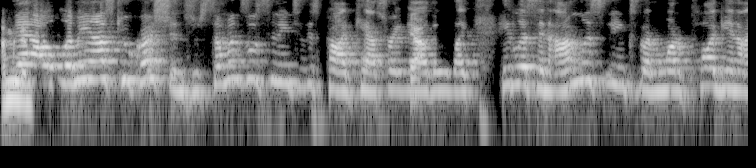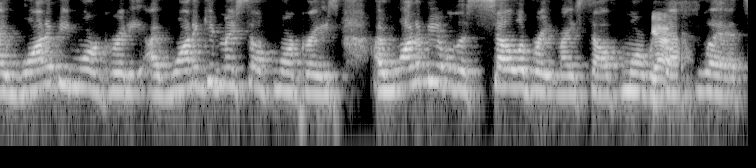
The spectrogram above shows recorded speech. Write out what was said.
I'm now, gonna- let me ask you a question. So, someone's listening to this podcast right now. Yeah. They're like, hey, listen, I'm listening because I want to plug in. I want to be more gritty. I want to give myself more grace. I want to be able to celebrate myself more with yes. that glitz.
